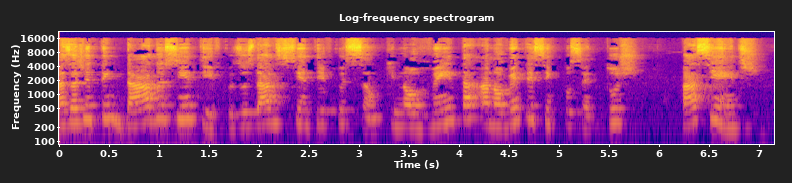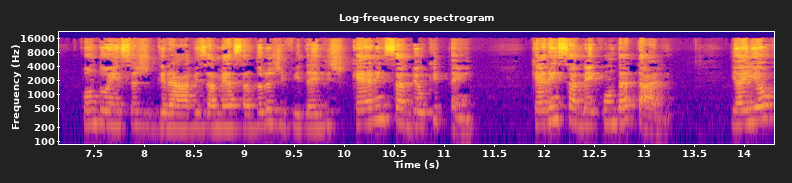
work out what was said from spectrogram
Mas a gente tem dados científicos. Os dados científicos são que 90 a 95% dos pacientes com doenças graves, ameaçadoras de vida, eles querem saber o que tem, querem saber com detalhe. E aí eu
